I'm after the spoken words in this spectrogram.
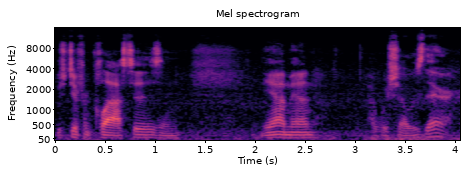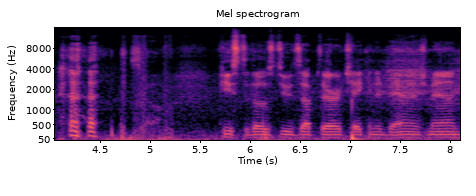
There's different classes, and yeah, man, I wish I was there. so, peace to those dudes up there taking advantage, man.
